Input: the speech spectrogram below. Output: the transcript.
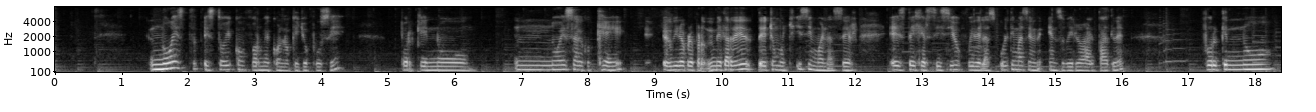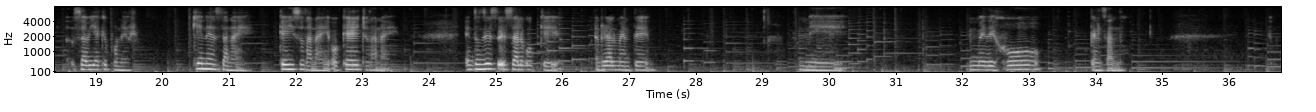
No estoy conforme con lo que yo puse porque no, no es algo que hubiera preparado. Me tardé de hecho muchísimo en hacer este ejercicio. Fui de las últimas en, en subirlo al Padlet porque no sabía qué poner. ¿Quién es Danae? ¿Qué hizo Danae? ¿O qué ha hecho Danae? Entonces es algo que realmente me, me dejó pensando.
